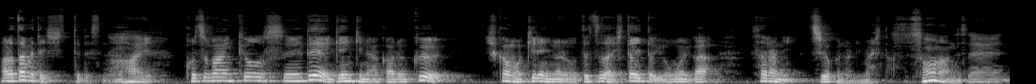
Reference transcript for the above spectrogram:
改めて知ってですね、はい。骨盤矯正で元気に明るく、しかも綺麗になるお手伝いしたいという思いがさらに強くなりました。そうなんですね。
